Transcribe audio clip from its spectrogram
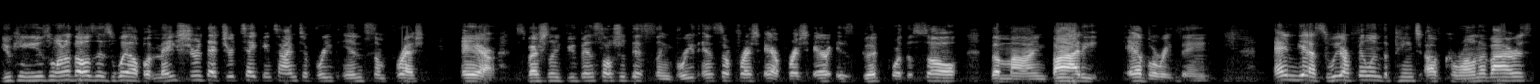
You can use one of those as well, but make sure that you're taking time to breathe in some fresh air, especially if you've been social distancing. Breathe in some fresh air. Fresh air is good for the soul, the mind, body, everything. And yes, we are feeling the pinch of coronavirus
